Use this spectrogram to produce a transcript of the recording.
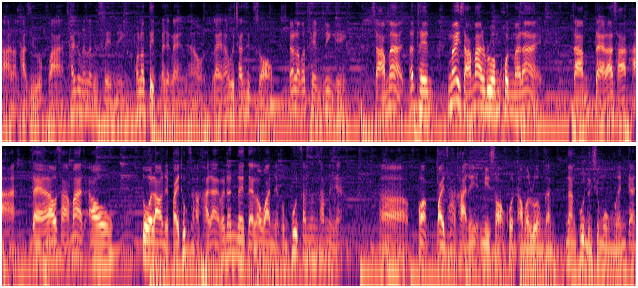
ลาหลังคาสีฟ้าใช้ตรงนั้นเราเป็นเทรนนิ่งเพราะเราติดมาจากแรงเท้าแรงเท้าคือชั้น 12 แล้วเราก็เทรนนิ่งเอง สามารถและเทรนไม่สามารถรวมคนมาได้ ตามแต่ละสาขาแต่เราสามารถเอา ตัวเราเนี่ยไปทุกสาขาได้ เพราะฉะนั้นในแต่ละวันเนี่ยผมพูดซ้ำๆๆอย่างเงี้ยเอ่อพอไปสาขานี้มี 2 คนเอามารวมกัน นั่งพูดหนึ่งชั่วโมงเหมือนกัน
